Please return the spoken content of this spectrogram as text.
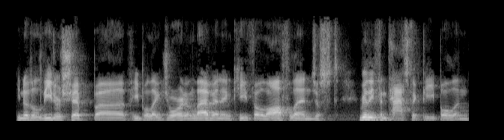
you know, the leadership, uh, people like Jordan Levin and Keith O'Loughlin, just really fantastic people and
